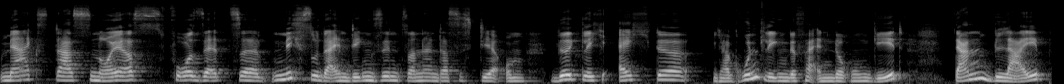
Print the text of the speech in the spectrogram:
merkst, dass Neujahrsvorsätze nicht so dein Ding sind, sondern dass es dir um wirklich echte, ja, grundlegende Veränderung geht, dann bleib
